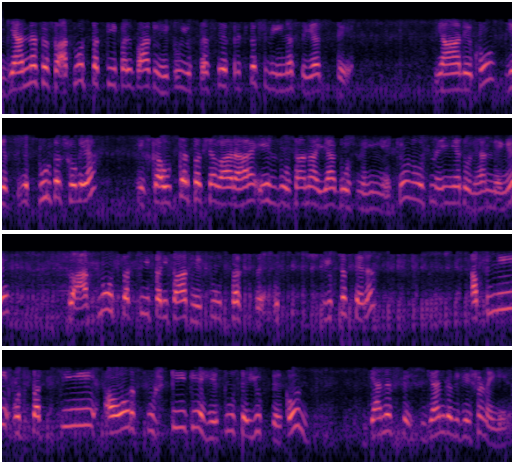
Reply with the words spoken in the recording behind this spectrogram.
ज्ञान से स्वात्मोत्पत्ति परिपाक हेतु युक्त से प्रतिपक्ष यहाँ देखो, ये ये पूर्व पक्ष हो गया। इसका उत्तर पक्ष अब आ रहा है इस दोषाना या दोष नहीं है। क्यों दोष नहीं है? तो ध्यान देंगे। स्वात्मोत्पत्ति परिपाक हेतु उत्पत्ति युक्त से ना? अपनी उत्पत्ति और पुष्टि के हेतु से युक्त कौन? ज्ञान से, ज्ञान का विशेषण है ये।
